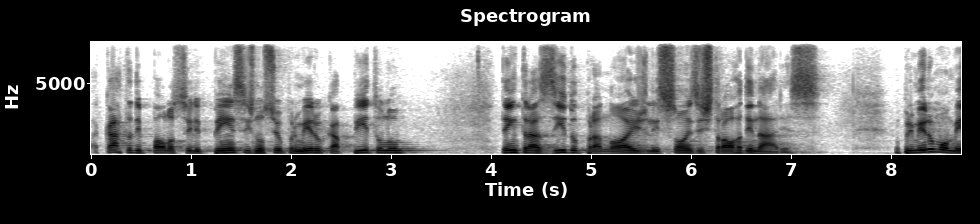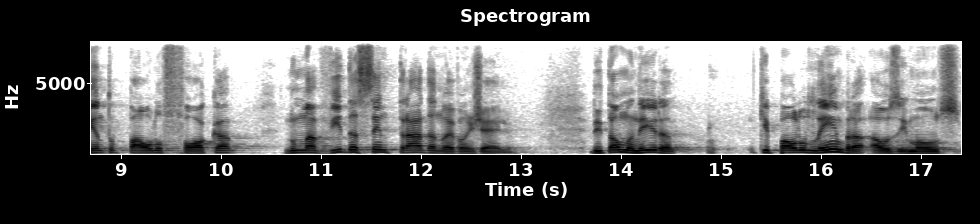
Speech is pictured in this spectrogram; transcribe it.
a carta de Paulo aos Filipenses, no seu primeiro capítulo, tem trazido para nós lições extraordinárias. No primeiro momento, Paulo foca numa vida centrada no Evangelho, de tal maneira que Paulo lembra aos irmãos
